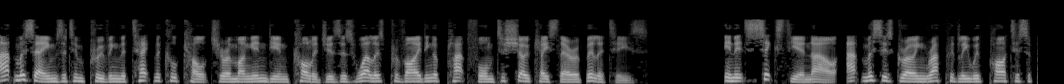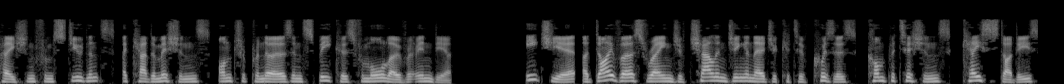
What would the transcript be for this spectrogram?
Atmos aims at improving the technical culture among Indian colleges as well as providing a platform to showcase their abilities. In its sixth year now, Atmos is growing rapidly with participation from students, academicians, entrepreneurs and speakers from all over India. Each year, a diverse range of challenging and educative quizzes, competitions, case studies,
